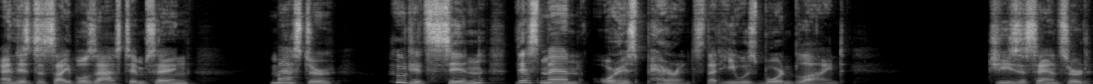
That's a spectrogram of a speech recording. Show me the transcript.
And his disciples asked him, saying, Master, who did sin, this man or his parents, that he was born blind? Jesus answered,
